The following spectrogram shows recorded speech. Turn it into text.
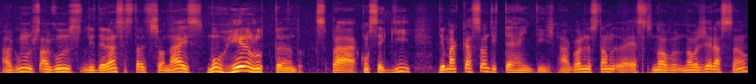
Alguns, alguns lideranças tradicionais morreram lutando para conseguir demarcação de terra indígena. Agora nós estamos, essa nova, nova geração,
